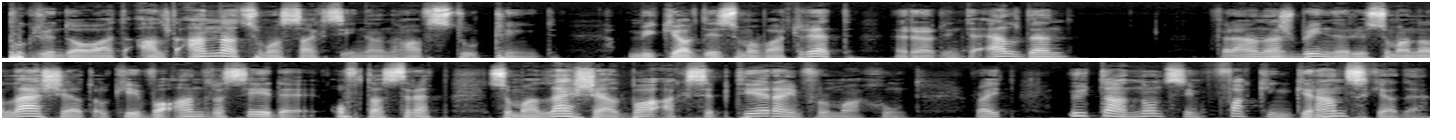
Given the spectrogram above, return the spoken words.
på grund av att allt annat som har sagts innan har haft stor tyngd. Mycket av det som har varit rätt, rör inte elden för annars brinner du. Så man har lärt sig att okej, okay, vad andra säger det är oftast rätt. Så man lär sig att bara acceptera information. Right? Utan att någonsin fucking granska det.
